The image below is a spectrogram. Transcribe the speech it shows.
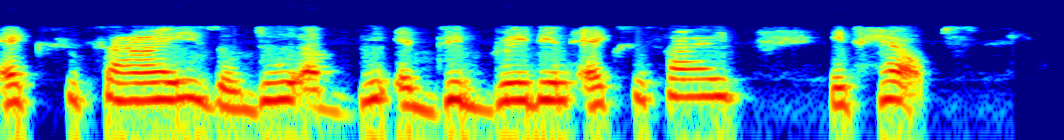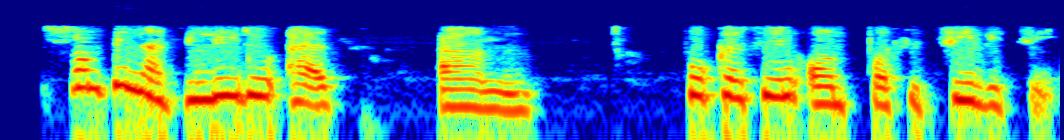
exercise or do a, a deep breathing exercise, it helps. Something as little as um, focusing on positivity.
